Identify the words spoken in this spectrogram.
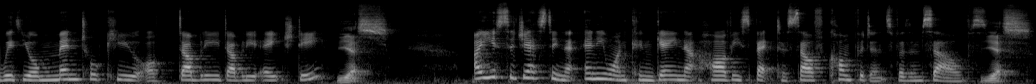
with your mental cue of WWHD? Yes. Are you suggesting that anyone can gain that Harvey Specter self confidence for themselves? Yes.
